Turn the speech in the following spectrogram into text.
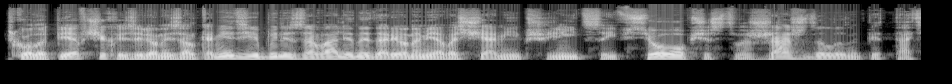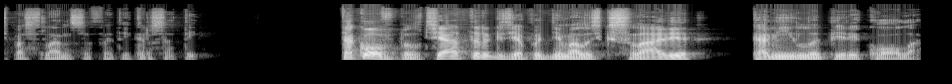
Школа певчих и зеленый зал комедии были завалены дареными овощами и пшеницей. Все общество жаждало напитать посланцев этой красоты. Таков был театр, где поднималась к славе Камилла Перекола.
